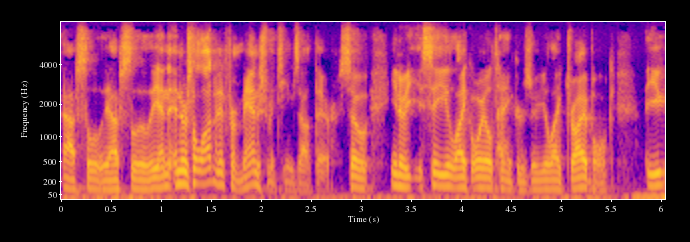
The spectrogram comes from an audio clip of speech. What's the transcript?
Absolutely, absolutely. And, and there's a lot of different management teams out there. So, you know, say you like oil tankers or you like dry bulk, you,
